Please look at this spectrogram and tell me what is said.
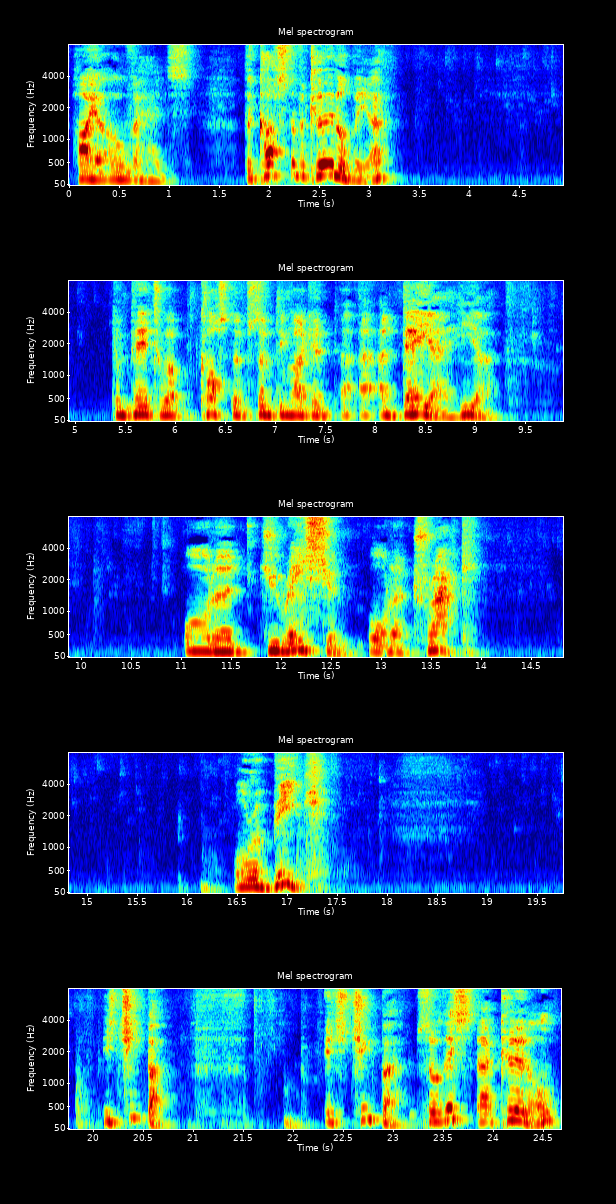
higher overheads, the cost of a kernel beer compared to a cost of something like a, a, a Deya here or a duration or a track or a beak is cheaper. It's cheaper. So this uh, kernel,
